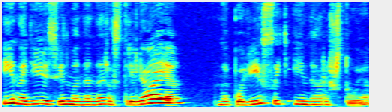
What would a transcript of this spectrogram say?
І надіюсь, він мене не розстріляє, не повісить і не арештує.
